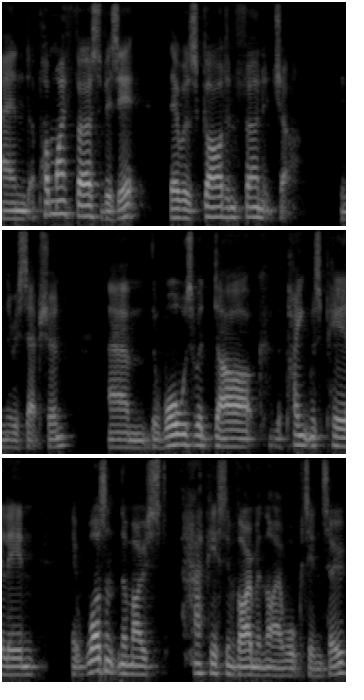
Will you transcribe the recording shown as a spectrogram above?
and upon my first visit there was garden furniture in the reception um, the walls were dark, the paint was peeling. It wasn't the most happiest environment that I walked into.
